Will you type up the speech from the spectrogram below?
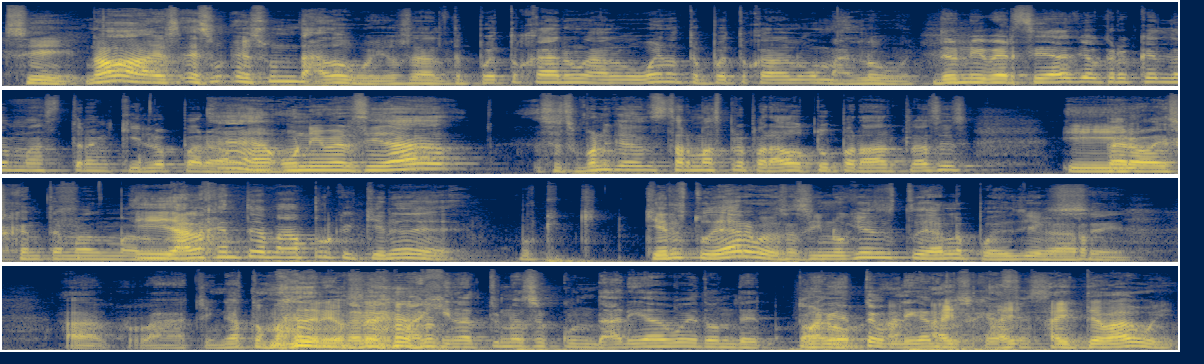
Sí, no, es, es, es un dado, güey. O sea, te puede tocar un- algo bueno, te puede tocar algo malo, güey. De universidad yo creo que es lo más tranquilo para... Ah, universidad, se supone que debes estar más preparado tú para dar clases. Y, Pero es gente más madura. y ya la gente va porque quiere, porque qu- quiere estudiar, güey. O sea, si no quieres estudiar, le puedes llegar Sí. a, a tu madre. O Pero sea. imagínate una secundaria, güey, donde todavía Bueno, te obligan ahí, tus ahí- jefes. ahí te va, güey.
